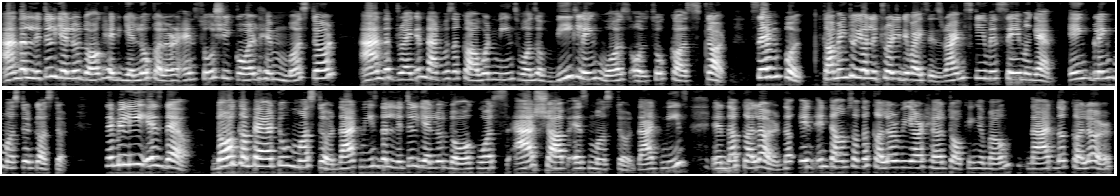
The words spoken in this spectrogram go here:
And the little yellow dog had yellow color and so she called him Mustard. And the dragon that was a coward means was a weakling was also custard. Simple. Coming to your literary devices. Rhyme scheme is same again. Ink, blink, mustard, custard. Simile is there. Dog compared to mustard. That means the little yellow dog was as sharp as mustard. That means in the color, the in, in terms of the color we are here talking about, that the color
